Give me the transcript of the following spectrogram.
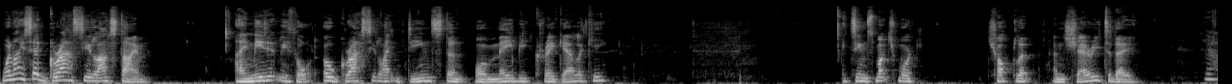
When I said grassy last time, I immediately thought, oh, grassy like Deanston or maybe Craigellachie. It seems much more chocolate and sherry today Yeah.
